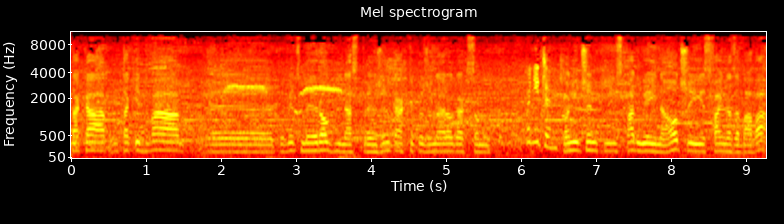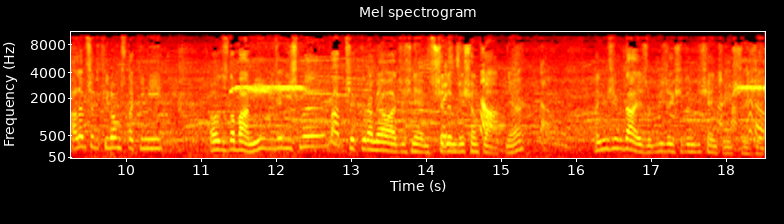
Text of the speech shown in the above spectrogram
taka, takie dwa e, powiedzmy rogi na sprężynkach, tylko że na rogach są Koniczynki. koniczynki, spadły jej na oczy i jest fajna zabawa, ale przed chwilą z takimi ozdobami widzieliśmy babcię, która miała gdzieś, nie wiem, z 70 No. lat, nie? Tak mi się wydaje, że bliżej 70 niż 60.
